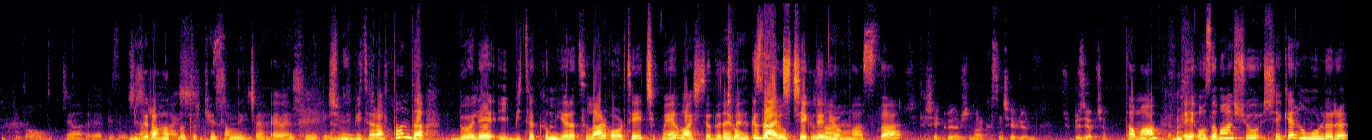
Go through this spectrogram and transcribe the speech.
Bu da oldukça e, bizim için Bizi rahatlatır, kesinlikle. Evet. kesinlikle. Şimdi bir taraftan da böyle bir takım yaratılar ortaya çıkmaya başladı. çok Evet, güzel çok çiçekleniyor güzel. pasta. Teşekkür ederim. Şimdi arkasını çeviriyorum. Sürpriz yapacağım. Tamam. E, o zaman şu şeker hamurları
